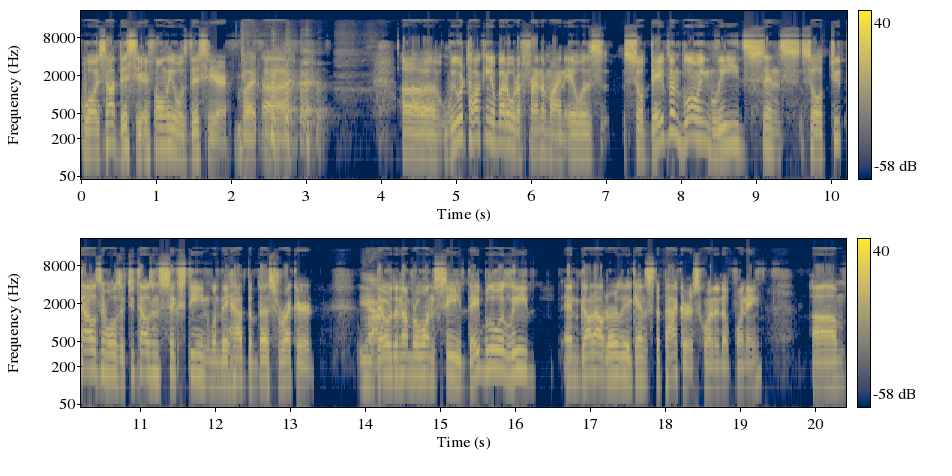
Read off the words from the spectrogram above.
Well, it's not this year. If only it was this year. But uh, uh, we were talking about it with a friend of mine. It was so they've been blowing leads since so 2000. What was it? 2016 when they had the best record. yeah. They were the number one seed. They blew a lead and got out early against the Packers, who ended up winning. Um,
